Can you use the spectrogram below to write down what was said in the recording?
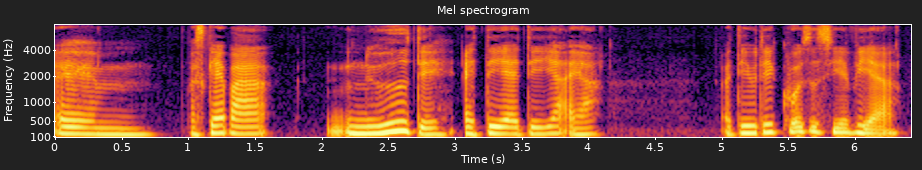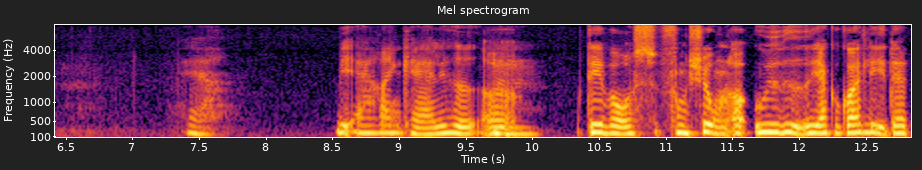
Øhm, hvor skal jeg bare nyde det, at det er det, jeg er? Og det er jo det, kurset siger, at vi er. Ja. Vi er ren kærlighed, og mm det er vores funktion at udvide. Jeg kunne godt lide, at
